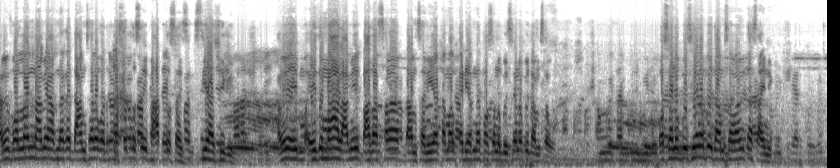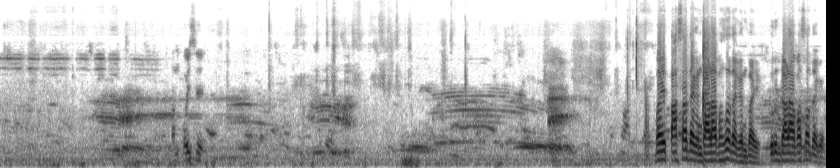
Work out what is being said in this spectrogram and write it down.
আমি বললাম না আমি আপনাকে দাম ছাড়া কত পঁচাত্তর চাই বাহাত্তর চাইছি ছিয়াশি কি আমি এই- যে মাল আমি বাজার ছাড়া দাম চাই একটা মাল কাটি আপনার পঁচানব্বই ছিয়ানব্বই দাম চাবো পঁচানব্বই ছিয়ানব্বই দাম চাবো আমি তা চাইনি কিন্তু শেয়ার করবেন ভাই পাশা দেখেন ডাড়া পাশা দেখেন ভাই গরু ডাড়া পাশা দেখেন।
